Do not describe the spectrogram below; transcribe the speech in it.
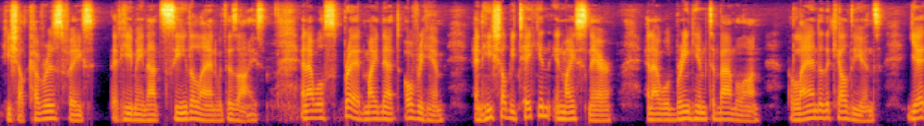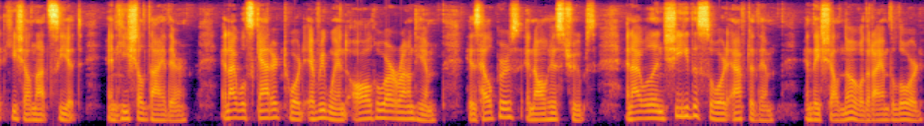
He shall cover his face, that he may not see the land with his eyes. And I will spread my net over him, and he shall be taken in my snare, and I will bring him to Babylon, the land of the Chaldeans. Yet he shall not see it, and he shall die there. And I will scatter toward every wind all who are around him, his helpers and all his troops, and I will unsheathe the sword after them, and they shall know that I am the Lord,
